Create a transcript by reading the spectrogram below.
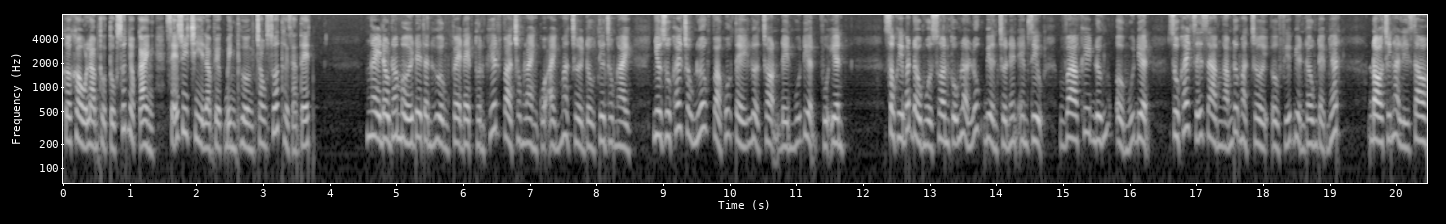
cửa khẩu làm thủ tục xuất nhập cảnh sẽ duy trì làm việc bình thường trong suốt thời gian Tết. Ngày đầu năm mới để tận hưởng vẻ đẹp thuần khiết và trong lành của ánh mặt trời đầu tiên trong ngày, nhiều du khách trong nước và quốc tế lựa chọn đến Mũi Điện, Phú Yên. Sau khi bắt đầu mùa xuân cũng là lúc biển trở nên êm dịu và khi đứng ở Mũi Điện, du khách dễ dàng ngắm được mặt trời ở phía biển đông đẹp nhất. Đó chính là lý do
